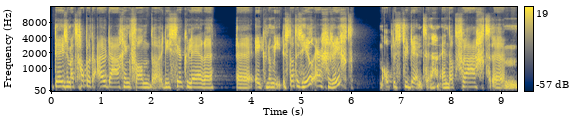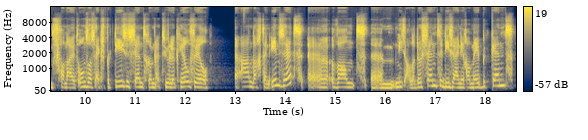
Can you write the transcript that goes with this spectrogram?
deze maatschappelijke uitdaging van de, die circulaire economie. Dus dat is heel erg gericht op de studenten. En dat vraagt um, vanuit ons als expertisecentrum natuurlijk heel veel uh, aandacht en inzet. Uh, want um, niet alle docenten die zijn hier al mee bekend.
